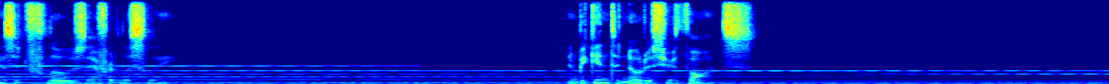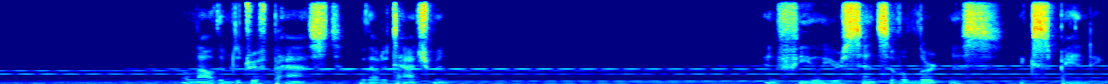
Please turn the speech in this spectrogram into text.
as it flows effortlessly. And begin to notice your thoughts. Allow them to drift past without attachment. And feel your sense of alertness expanding.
